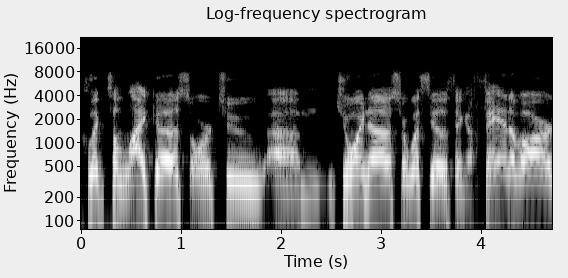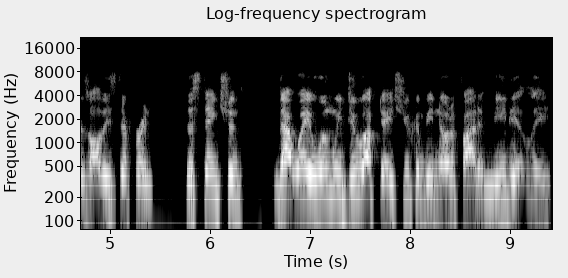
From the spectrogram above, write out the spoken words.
click to like us or to um, join us or what's the other thing? A fan of ours, all these different distinctions. That way, when we do updates, you can be notified immediately.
